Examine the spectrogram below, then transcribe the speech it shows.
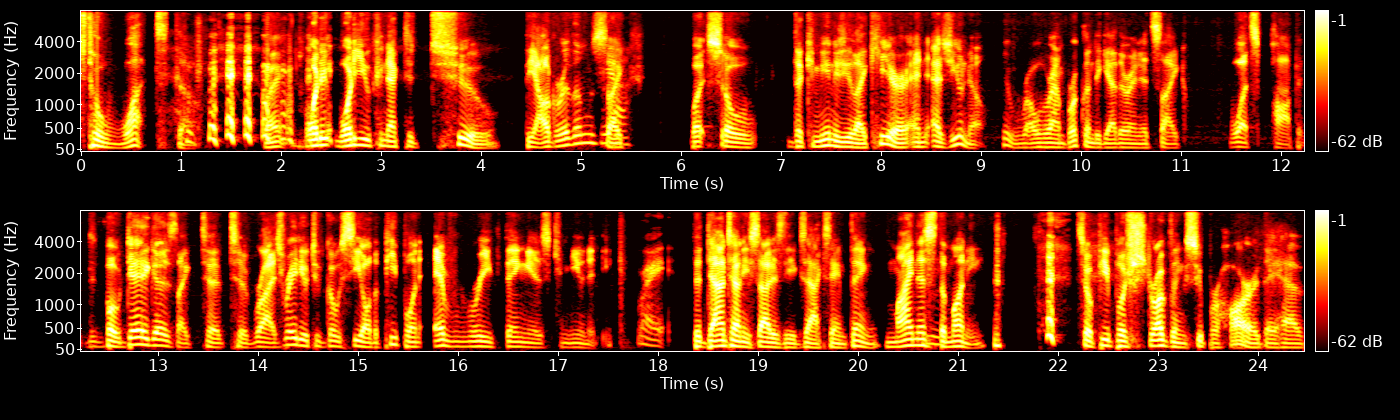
to what though? Right? What are, what are you connected to? The algorithms? Like Yeah. what so the community like here and as you know we roll around brooklyn together and it's like what's popping bodegas like to to rise radio to go see all the people and everything is community right. the downtown east side is the exact same thing minus Mm. the money so people are struggling super hard. They have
